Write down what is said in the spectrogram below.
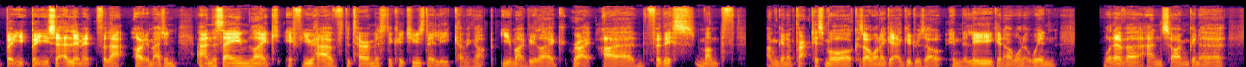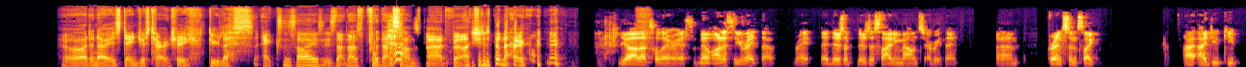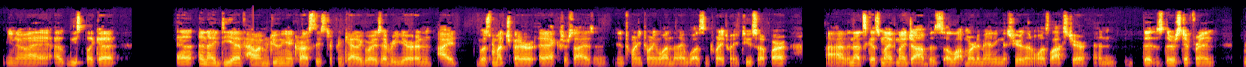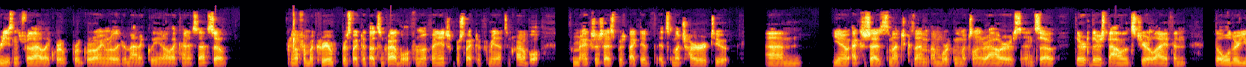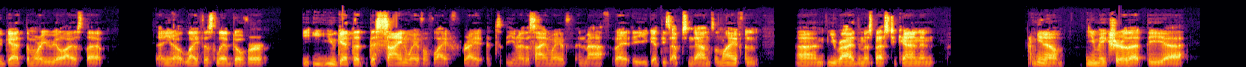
but you but you set a limit for that, I would imagine. And the same, like if you have the Terra Mystica Tuesday League coming up, you might be like, right, uh, for this month, I'm going to practice more because I want to get a good result in the league and I want to win whatever. And so I'm going to, oh, I don't know, it's dangerous territory. Do less exercise. Is that that's that sounds bad, but I should know. yeah, that's hilarious. No, honestly, you're right though. Right? There's a there's a sliding balance to everything. Um, for instance, like I, I do keep, you know, I, at least like a, a, an idea of how I'm doing across these different categories every year, and I was much better at exercise in, in 2021 than I was in 2022 so far. Uh, and that's because my, my job is a lot more demanding this year than it was last year. And there's, there's different reasons for that. Like we're, we're growing really dramatically and all that kind of stuff. So, you know, from a career perspective, that's incredible. From a financial perspective, for me, that's incredible. From an exercise perspective, it's much harder to um, you know, exercise as much because I'm I'm working much longer hours, and so there there's balance to your life. And the older you get, the more you realize that you know life is lived over. You, get the the sine wave of life, right? It's you know the sine wave in math, right? You get these ups and downs in life, and um, you ride them as best you can, and you know you make sure that the uh,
